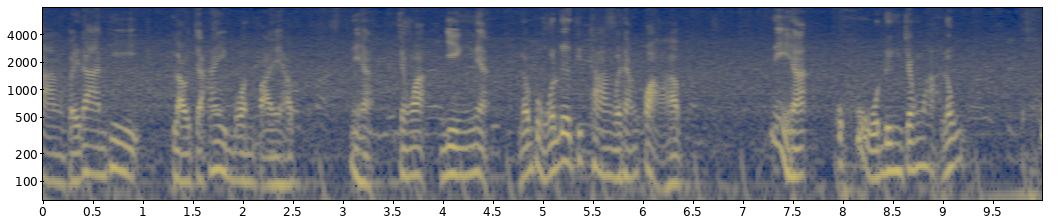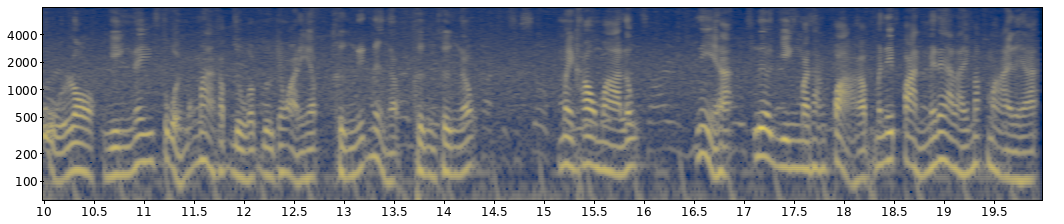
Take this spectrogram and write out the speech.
ทางไปด้านที่เราจะให้บอลไปครับ นี่ฮะจังหวะยิงเนี่ยแล้วผมก็เลือกทิศทางไปทางขวาครับ นี่ฮะโอ้โหดึงจังหวะแล้วโอ้โหหลอกยิงได้สวยมากๆครับดูครับดูจังหวะนี้ครับคึงนิดหนึ่งครับคึงคึงแล้ว ไม่เข้ามาแล้วนี่ฮะเลือกยิงมาทางขวาครับ ไม่ได้ปั่นไม่ได้อะไรมากมายเลยฮะ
